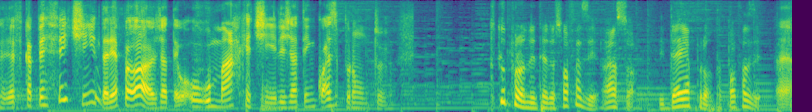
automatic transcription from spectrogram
Ia ficar perfeitinho, daria pra. Ó, já tem o, o marketing, ele já tem quase pronto. tudo pronto, Nintendo, é só fazer. Olha só, ideia pronta, pode fazer. É,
